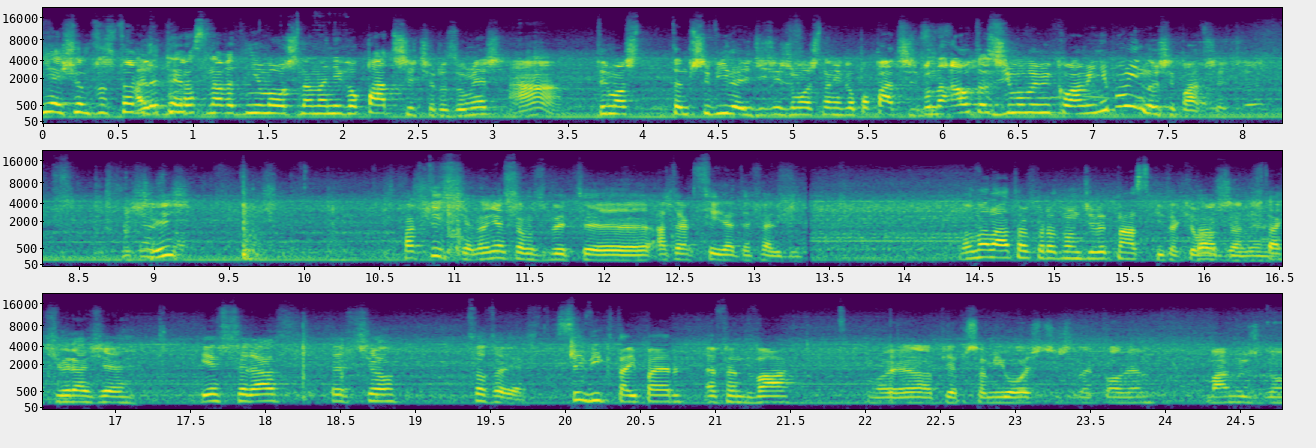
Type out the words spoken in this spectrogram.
miesiąc zostawić... Ale teraz nawet nie można na niego patrzeć, rozumiesz? A, Ty masz ten przywilej dzisiaj, że możesz na niego popatrzeć, bo na auta z zimowymi kołami nie powinno się patrzeć. myślisz? Faktycznie, no nie są zbyt e, atrakcyjne te felgi. No na lato akurat mam 19 takie Dobrze, ładne. w takim razie jeszcze raz, Tercio, co to jest? Civic Type R FN2, moja pierwsza miłość, że tak powiem. Mam już go,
